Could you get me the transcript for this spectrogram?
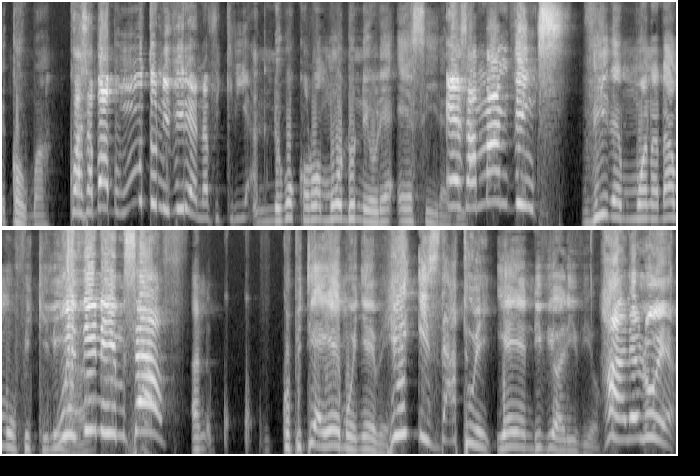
Ikauma. Kwa sababu mtu ni vile anafikiria ni gukorwo mundu ni uria esira as a man thinks vile mwanadamu ufikiria within himself kupitia yeye mwenyewe. He is that way. Yeye ndivyo alivyo. Haleluya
